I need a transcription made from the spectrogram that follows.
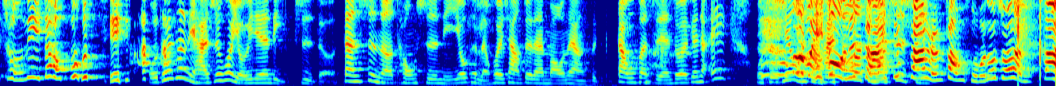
宠溺到不行。我推测你还是会有一点理智的，但是呢，同时你有可能会像对待猫那样子，大部分时间都会跟他讲，哎，我昨天我小孩做了什么事情，杀人放火，我都说很棒。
